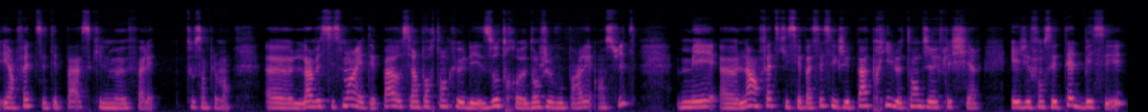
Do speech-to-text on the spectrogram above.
et en fait, c'était pas ce qu'il me fallait tout simplement. L'investissement n'était pas aussi important que les autres dont je vais vous parler ensuite, mais là en fait ce qui s'est passé c'est que j'ai pas pris le temps d'y réfléchir et j'ai foncé tête baissée,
